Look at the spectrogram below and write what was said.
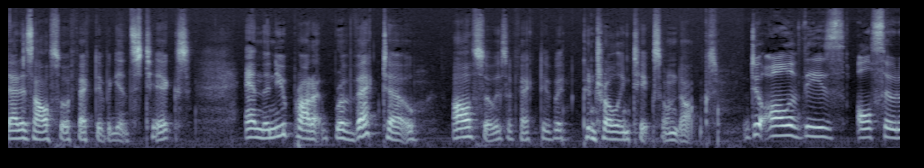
That is also effective against ticks. And the new product, Bravecto, also is effective at controlling ticks on dogs. Do all of these also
